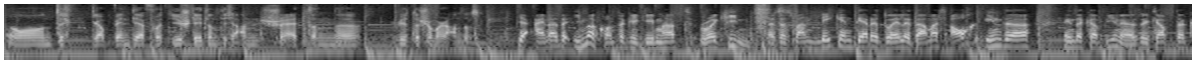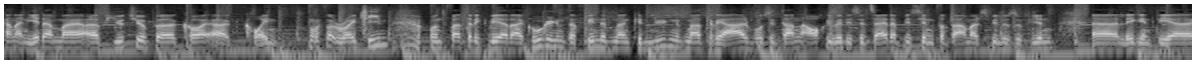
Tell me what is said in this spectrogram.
Und ich glaube, wenn der vor dir steht und dich anschreit, dann äh, wird das schon mal anders. Ja, einer, der immer Konter gegeben hat, Roy Keane. Also es waren legendäre Duelle damals, auch in der, in der Kabine. Also ich glaube, da kann ein jeder mal auf YouTube äh, äh Coin, Roy Keane und Patrick Vieira googeln. Da findet man genügend Material, wo sie dann auch über diese Zeit ein bisschen von damals philosophieren. Äh, legendär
